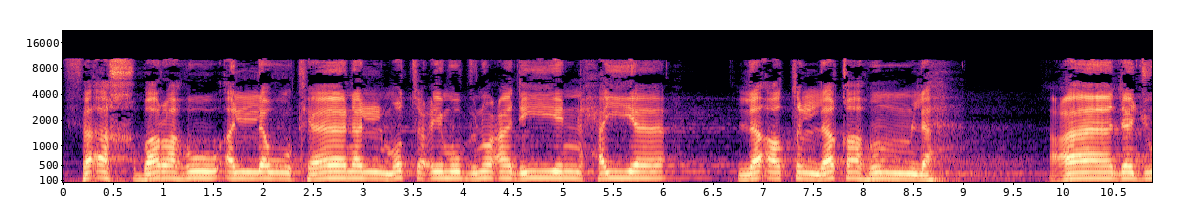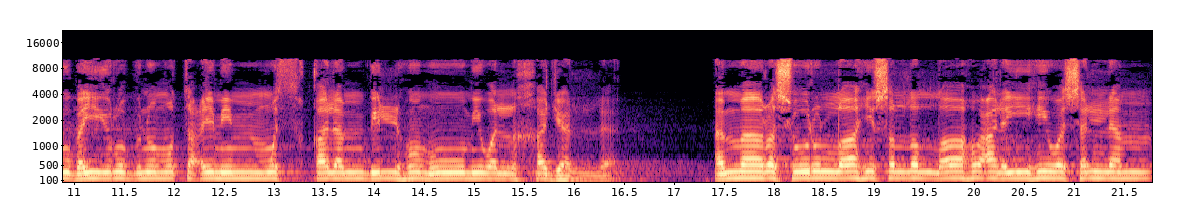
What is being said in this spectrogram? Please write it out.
فأخبره أن لو كان المطعم بن عدي حيا لأطلقهم له. عاد جبير بن مطعم مثقلا بالهموم والخجل. أما رسول الله صلى الله عليه وسلم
